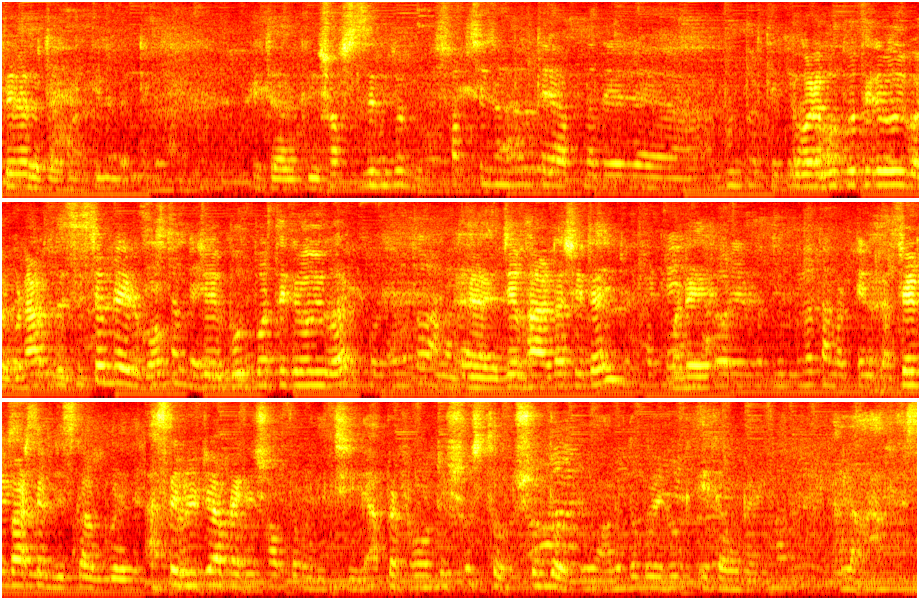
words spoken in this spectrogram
তিন হাজার টাকা তিন হাজার টাকা। এটা কি সব সিজনের জন্য? সব সিজন বলতে আপনাদের বুধবার থেকে এবারে বুধবার থেকে রবিবার। মানে আপনাদের সিস্টেমটা এরকম Systemটা যে বুধবার থেকে রবিবার যে ভাড়াটা সেটাই মানে টেন পার্সেন্ট ডিসকাউন্ট করে আজকের আমরা এখানে সমাপ্ত করে দিচ্ছি। আপনার ভ্রমণটি সুস্থ সুন্দর ও আনন্দময় হোক এই কামনায়। আল্লাহ হাফেজ।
